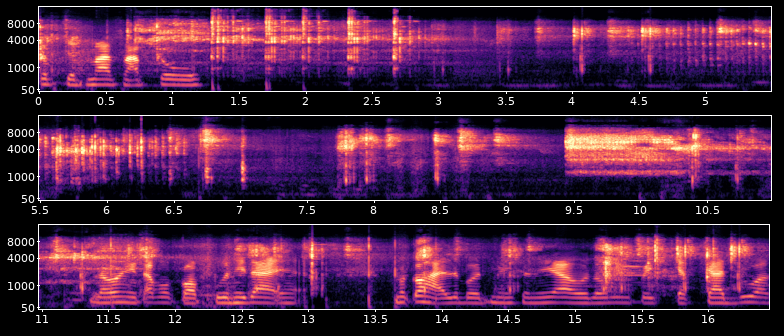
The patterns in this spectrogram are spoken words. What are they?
กับจัดมาสามโตวแล้วนี่ต้องประกอบปืนให้ได้ฮะ มันก็หายระเบิดในชนิดเอาแล้วไปจัดการด้วง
